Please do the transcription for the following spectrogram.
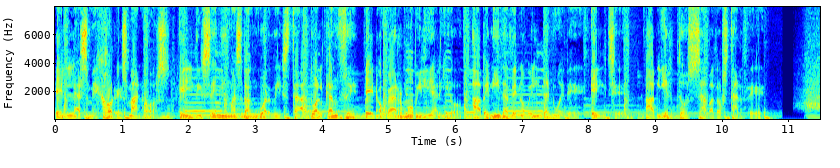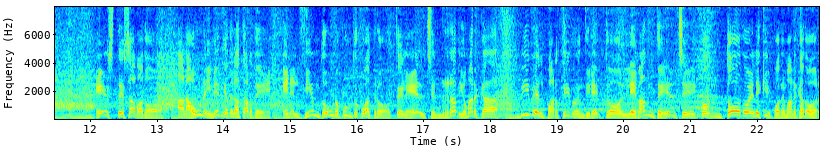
en las mejores manos. El diseño más vanguardista a tu alcance en Hogar Mobiliario. Avenida de Novelda 9, Elche. Abierto sábados tarde. Este sábado, a la una y media de la tarde, en el 101.4 Teleelch en Radio Marca, vive el partido en directo Levante Elche con todo el equipo de marcador.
